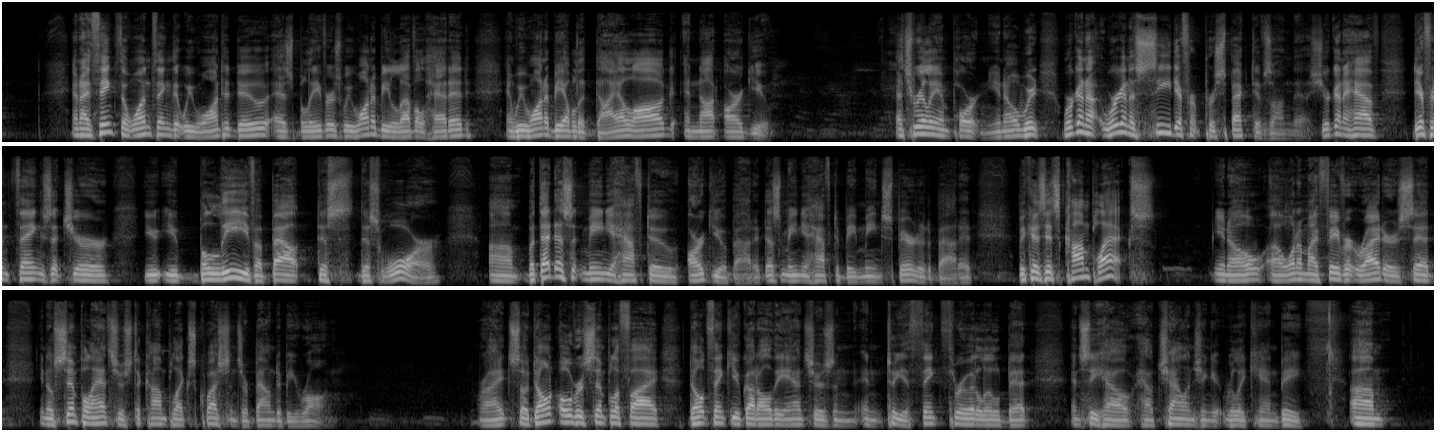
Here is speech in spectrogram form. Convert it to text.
And I think the one thing that we want to do as believers, we want to be level headed and we want to be able to dialogue and not argue. That's really important. You know, we're, we're going we're gonna see different perspectives on this. You're going to have different things that you're, you, you believe about this, this war, um, but that doesn't mean you have to argue about it. Doesn't mean you have to be mean spirited about it because it's complex. You know, uh, one of my favorite writers said, you know, simple answers to complex questions are bound to be wrong. Right? So don't oversimplify. Don't think you've got all the answers and, and until you think through it a little bit and see how, how challenging it really can be. Um,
